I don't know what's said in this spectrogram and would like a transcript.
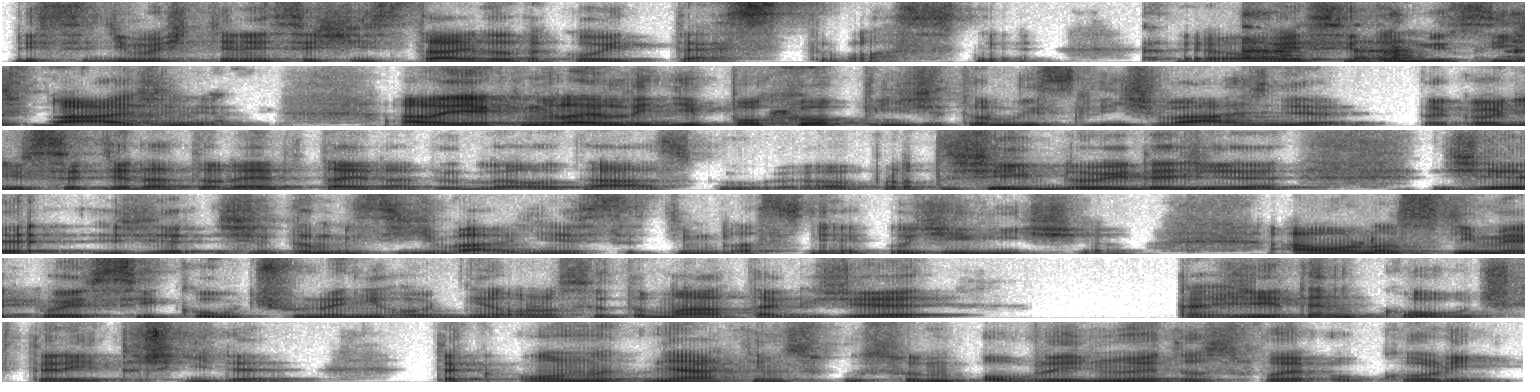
Když si tím ještě nejsi jistá, je to takový test vlastně, jo? jestli to myslíš vážně. Ale jakmile lidi pochopí, že to myslíš vážně, tak oni se tě na to neptají, na tuhle otázku, jo? protože jim dojde, že, že, že, že to myslíš vážně, že se tím vlastně jako živíš. Jo? A ono s tím, jako jestli koučů není hodně, ono se to má tak, že každý ten kouč, který přijde, tak on nějakým způsobem ovlivňuje to svoje okolí.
